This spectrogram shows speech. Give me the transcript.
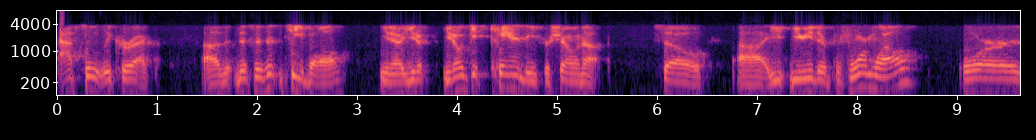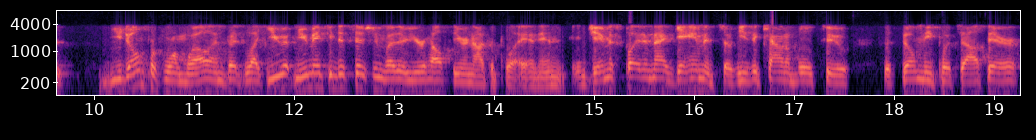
absolutely correct. Uh, this isn't t-ball. You know, you you don't get candy for showing up. So uh, you, you either perform well or you don't perform well, and but like you you make a decision whether you're healthy or not to play. And and, and Jameis played in that game, and so he's accountable to the film he puts out there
